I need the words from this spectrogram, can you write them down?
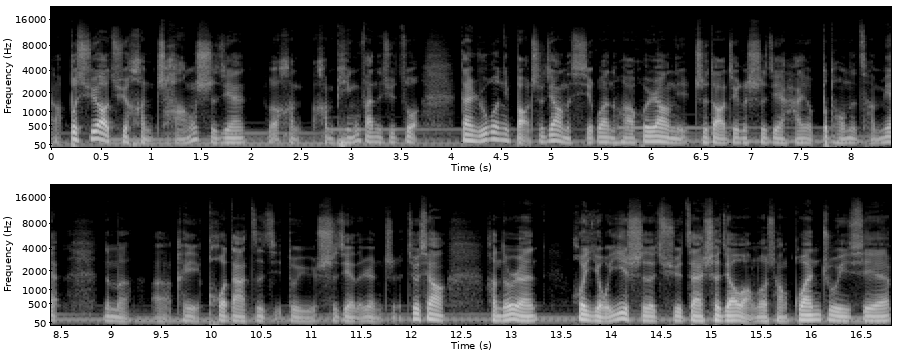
啊，不需要去很长时间和很很频繁的去做，但如果你保持这样的习惯的话，会让你知道这个世界还有不同的层面，那么呃，可以扩大自己对于世界的认知。就像很多人会有意识的去在社交网络上关注一些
